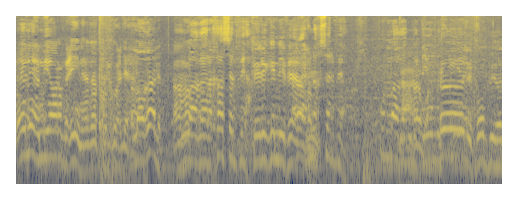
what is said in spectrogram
إيه ليه 140 هذا طلقوا عليها. والله غالب. والله غير خاسر فيها. فريقني فيها. رايح نخسر فيها. والله لي بومبي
